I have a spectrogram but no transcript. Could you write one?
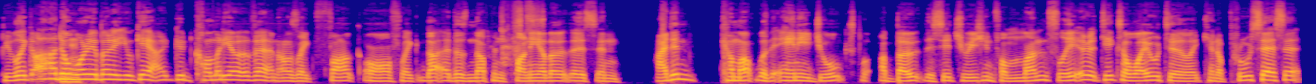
People like, oh, don't mm-hmm. worry about it. You'll get a good comedy out of it. And I was like, fuck off. Like, that, there's nothing funny about this. And I didn't come up with any jokes about the situation for months later. It takes a while to like kind of process it.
